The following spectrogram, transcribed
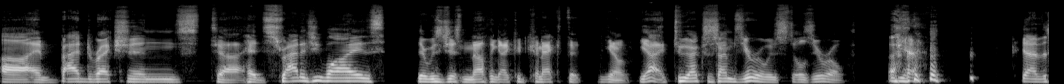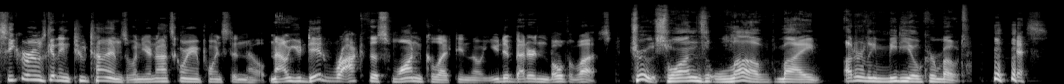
uh, and bad directions to head strategy wise. There was just nothing I could connect that, you know, yeah, two X times zero is still zero. yeah. Yeah, the secret room's getting two times when you're not scoring your points didn't help. Now you did rock the swan collecting though. You did better than both of us. True. Swans loved my utterly mediocre moat. yes.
